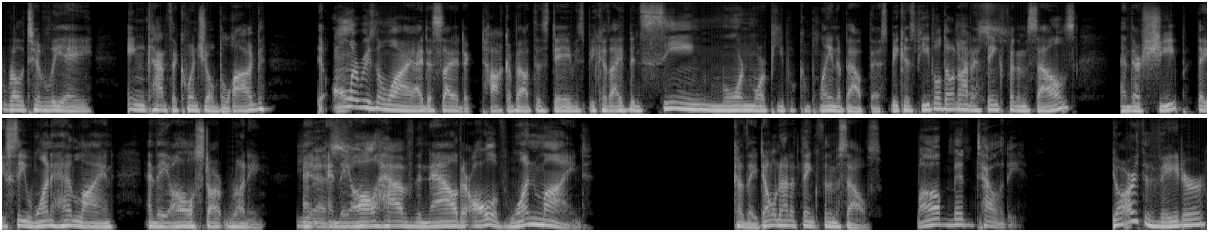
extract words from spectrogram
relatively a inconsequential blog, the only reason why I decided to talk about this, Dave, is because I've been seeing more and more people complain about this because people don't know how to think for themselves and they're sheep. They see one headline and they all start running. And, and they all have the now, they're all of one mind because they don't know how to think for themselves. Mob mentality. Darth Vader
